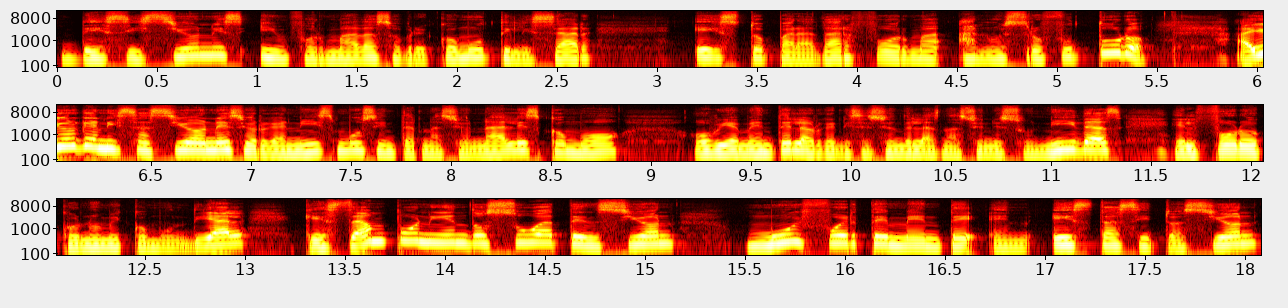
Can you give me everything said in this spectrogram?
decisiones informadas sobre cómo utilizar esto para dar forma a nuestro futuro. Hay organizaciones y organismos internacionales como obviamente la Organización de las Naciones Unidas, el Foro Económico Mundial, que están poniendo su atención muy fuertemente en esta situación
